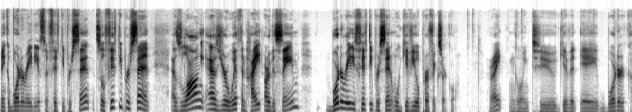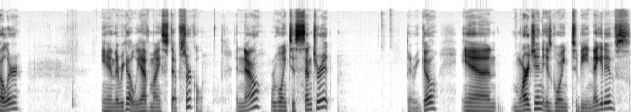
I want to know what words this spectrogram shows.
make a border radius of 50%. So 50%, as long as your width and height are the same, border radius 50% will give you a perfect circle. All right, I'm going to give it a border color and there we go. We have my step circle. And now we're going to center it. There we go. And margin is going to be negatives.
